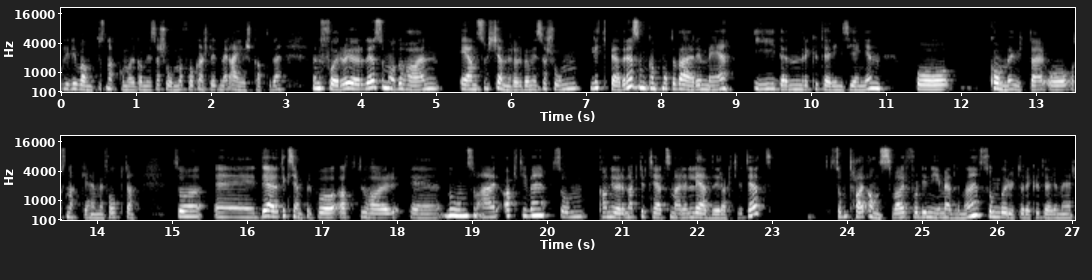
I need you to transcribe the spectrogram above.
blir de vant til å snakke om organisasjonen og få kanskje litt mer eierskap til det. Men for å gjøre det, så må du ha en, en som kjenner organisasjonen litt bedre, som kan på en måte være med i den rekrutteringsgjengen og komme ut der og, og snakke med folk. Da. Så eh, det er et eksempel på at du har eh, noen som er aktive, som kan gjøre en aktivitet som er en lederaktivitet, som tar ansvar for de nye medlemmene, som går ut og rekrutterer mer,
